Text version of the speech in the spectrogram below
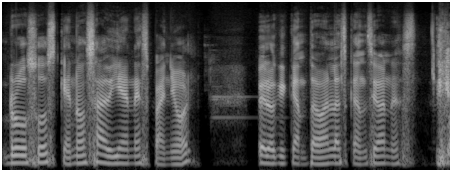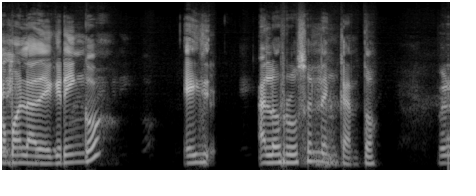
rusos que no sabían español, pero que cantaban las canciones, como la de Gringo, a los rusos le encantó. Me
